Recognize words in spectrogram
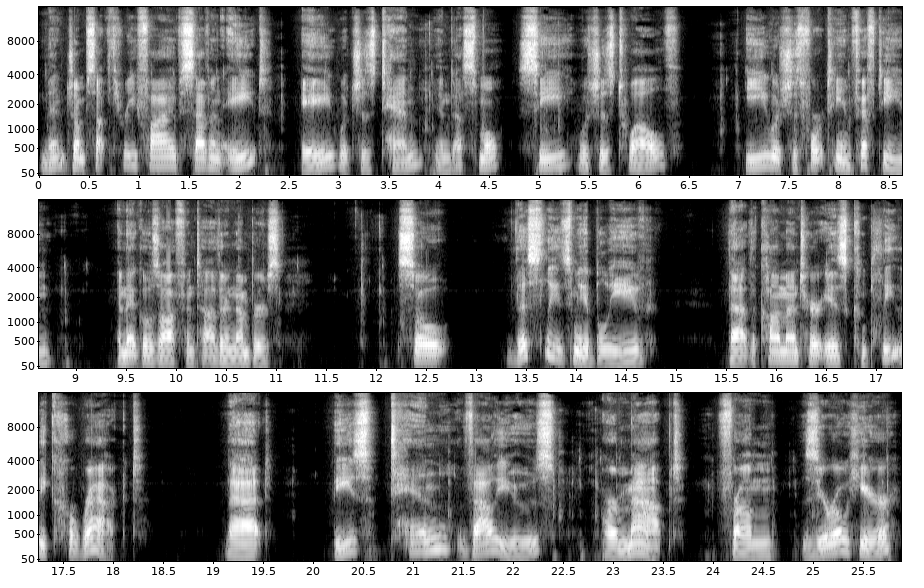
then it jumps up 3, 5, 7, 8. A, which is 10 in decimal. C, which is 12. E, which is 14, 15. And that goes off into other numbers. So this leads me to believe that the commenter is completely correct that these 10 values are mapped from 0 here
